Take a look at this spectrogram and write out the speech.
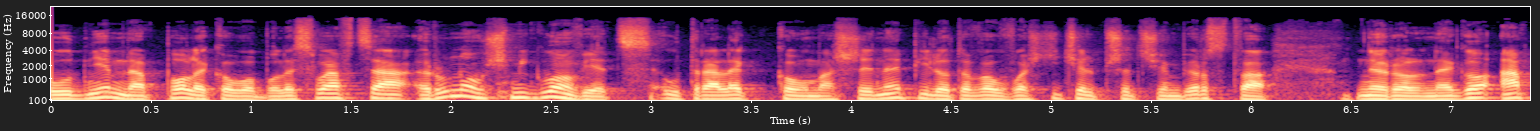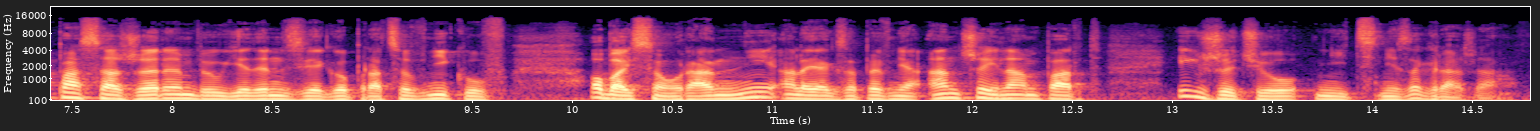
Południem na pole koło Bolesławca runął śmigłowiec. Ultralekką maszynę pilotował właściciel przedsiębiorstwa rolnego, a pasażerem był jeden z jego pracowników. Obaj są ranni, ale jak zapewnia Andrzej Lampart, ich życiu nic nie zagraża.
